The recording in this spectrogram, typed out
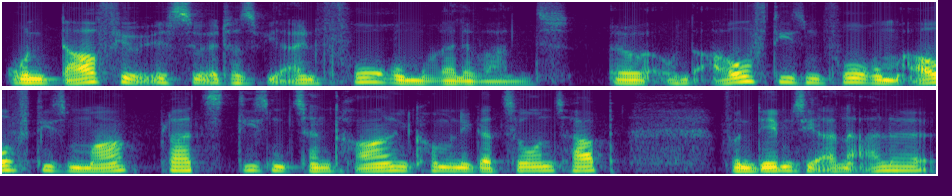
Und dafür ist so etwas wie ein Forum relevant. Äh, und auf diesem Forum, auf diesem Marktplatz, diesem zentralen Kommunikationshub, von dem Sie an alle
